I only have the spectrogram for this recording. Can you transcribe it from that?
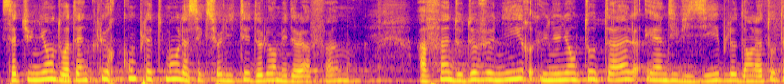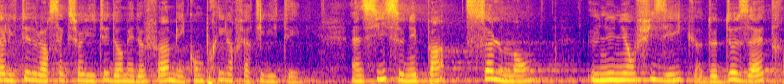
Cette union doit inclure complètement la sexualité de l'homme et de la femme, afin de devenir une union totale et indivisible dans la totalité de leur sexualité d'homme et de femme, y compris leur fertilité. Ainsi, ce n'est pas seulement une union physique de deux êtres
